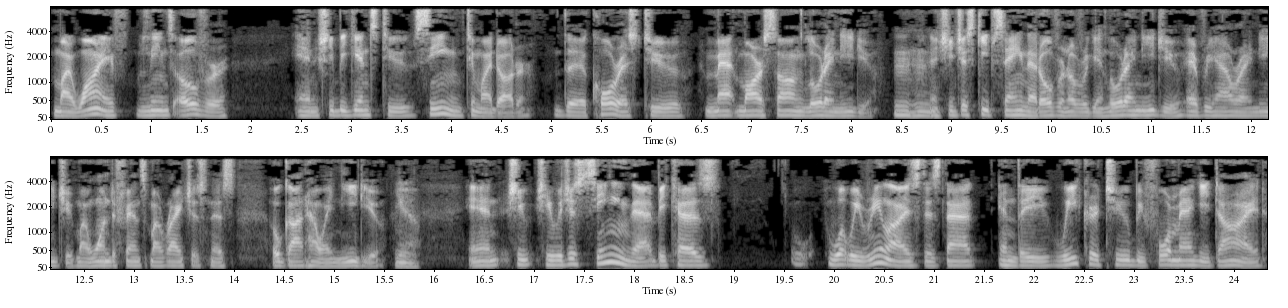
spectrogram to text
My wife leans over and she begins to sing to my daughter the chorus to Matt Maher's song, Lord, I Need You. Mm-hmm. And she just keeps saying that over and over again. Lord, I need you. Every hour I need you. My one defense, my righteousness. Oh God, how I need you. Yeah. And she, she was just singing that because w- what we realized is that in the week or two before Maggie died,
